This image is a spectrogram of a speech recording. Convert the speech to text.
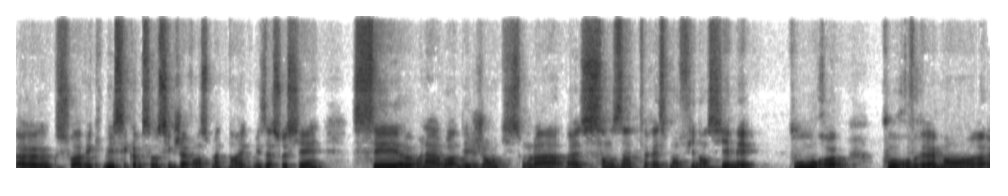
euh, soit avec lui. C'est comme ça aussi que j'avance maintenant avec mes associés. C'est euh, voilà, avoir des gens qui sont là euh, sans intéressement financier, mais pour euh, pour vraiment,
